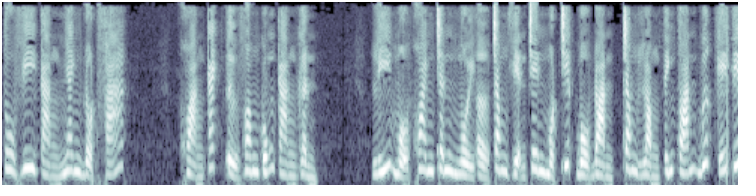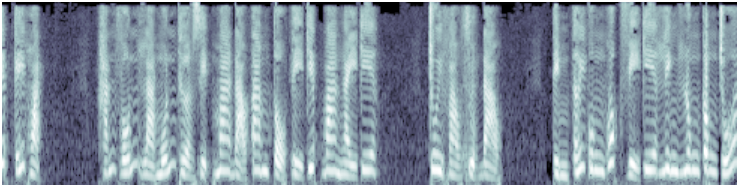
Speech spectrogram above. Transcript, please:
Tu vi càng nhanh đột phá. Khoảng cách tử vong cũng càng gần. Lý mộ khoanh chân ngồi ở trong viện trên một chiếc bồ đoàn, trong lòng tính toán bước kế tiếp kế hoạch. Hắn vốn là muốn thừa dịp ma đảo tam tổ tỷ kiếp ba ngày kia. Chui vào vượt đảo. Tìm tới ung quốc vị kia linh lung công chúa.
